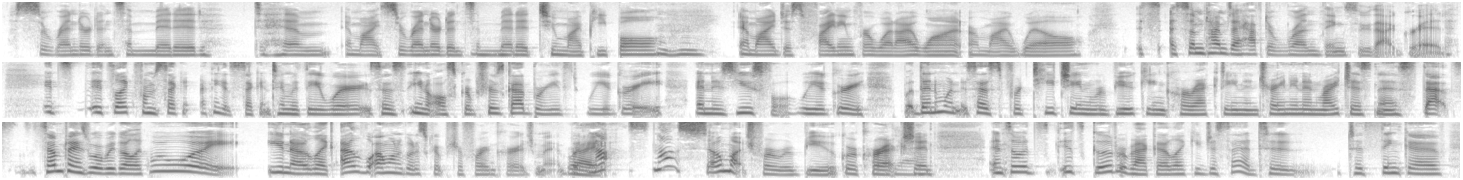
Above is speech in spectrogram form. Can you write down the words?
surrendered and submitted to Him? Am I surrendered and mm-hmm. submitted to my people? Mm-hmm. Am I just fighting for what I want or my will? It's, uh, sometimes I have to run things through that grid. It's it's like from second I think it's second Timothy where it says, you know, all scripture is God breathed, we agree, and is useful, we agree. But then when it says for teaching, rebuking, correcting, and training in righteousness, that's sometimes where we go like, wait, wait, wait. You know, like I, I want to go to scripture for encouragement, but Right. not not so much for rebuke or correction. And so it's it's good, Rebekah, like you just said, to to think of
